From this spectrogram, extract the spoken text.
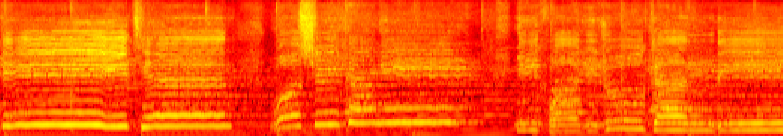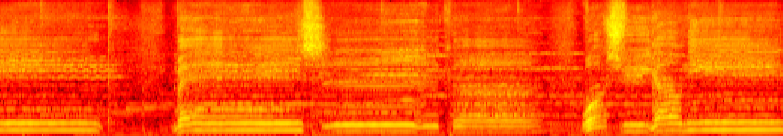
一天，我需要你；你话语如甘霖，每时刻，我需要你。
